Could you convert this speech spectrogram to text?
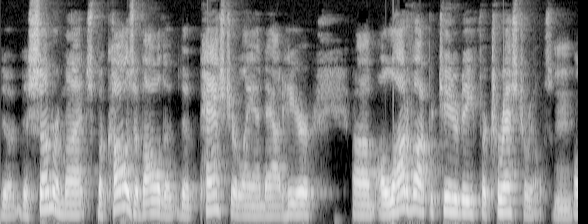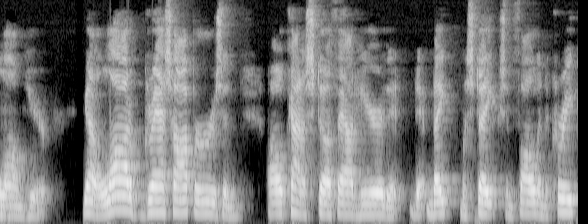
the, the summer months, because of all the, the pasture land out here, um, a lot of opportunity for terrestrials Mhm. along here. Got a lot of grasshoppers and all kind of stuff out here that, that make mistakes and fall in the creek.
